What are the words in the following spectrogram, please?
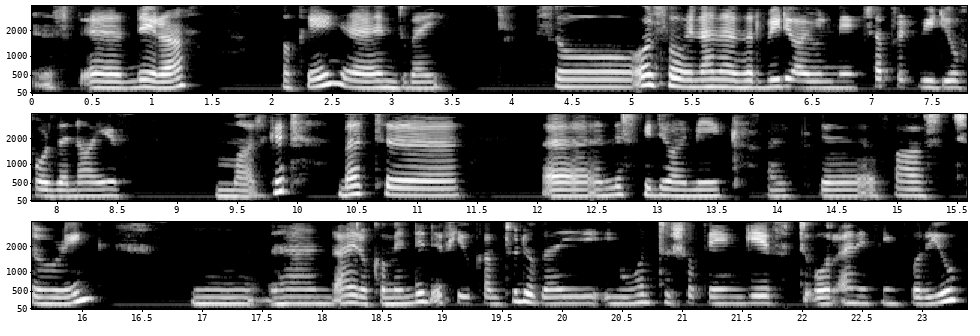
Deira. Okay uh, in Dubai. So also in another video I will make separate video for the Naif market. But uh, uh, in this video I make like uh, fast touring. Mm, and I recommend it. If you come to Dubai you want to shopping gift or anything for you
